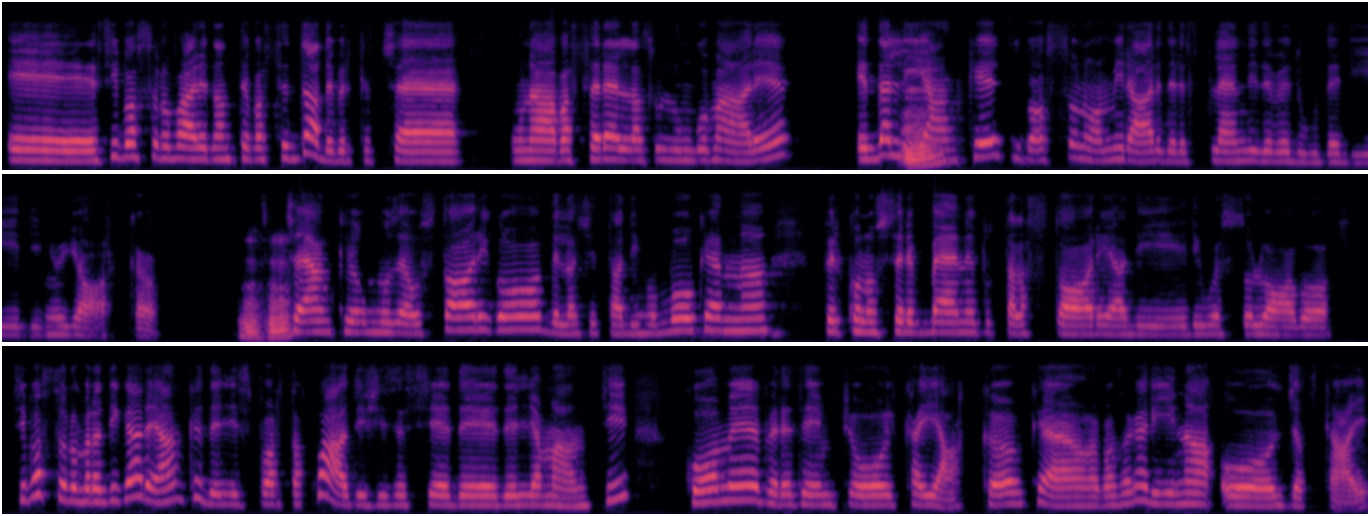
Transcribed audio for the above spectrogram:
E si possono fare tante passeggiate perché c'è una passerella sul lungomare e da lì Mm. anche si possono ammirare delle splendide vedute di, di New York. Mhm. C'è anche un museo storico della città di Hoboken per conoscere bene tutta la storia di, di questo luogo. Si possono praticare anche degli sport acquatici se siete degli amanti, come per esempio il kayak, che è una cosa carina, o il jet ski.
